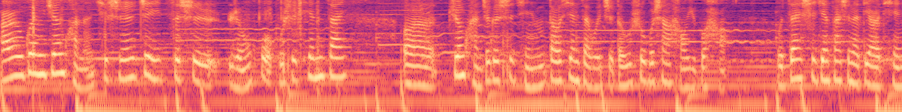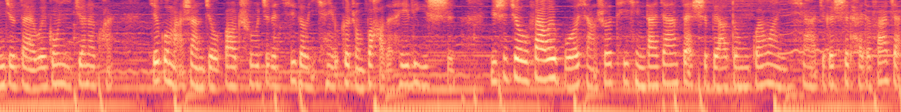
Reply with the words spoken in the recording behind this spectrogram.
而关于捐款呢，其实这一次是人祸，不是天灾。呃，捐款这个事情到现在为止都说不上好与不好。我在事件发生的第二天就在微公益捐了款，结果马上就爆出这个机构以前有各种不好的黑历史，于是就发微博想说提醒大家暂时不要动，观望一下这个事态的发展。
